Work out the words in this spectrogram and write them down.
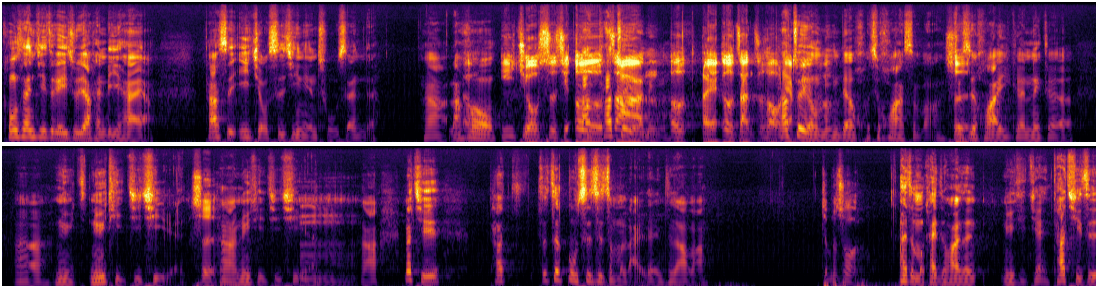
空山鸡这个艺术家很厉害啊，他是一九四七年出生的。啊，然后一九四七二战二哎二战之后，他最有名的是画什么？就是画一个那个呃女女体机器人，是啊女体机器人啊。那其实他这这故事是怎么来的？你知道吗？怎么说？他怎么开始画这女体机？他其实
